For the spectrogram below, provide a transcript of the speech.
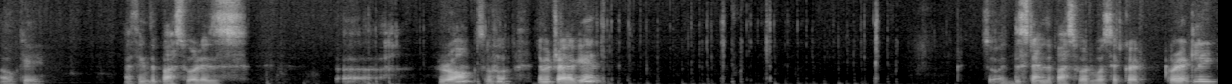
Okay, I think the password is uh, wrong. So let me try again. So at this time the password was set correct correctly.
